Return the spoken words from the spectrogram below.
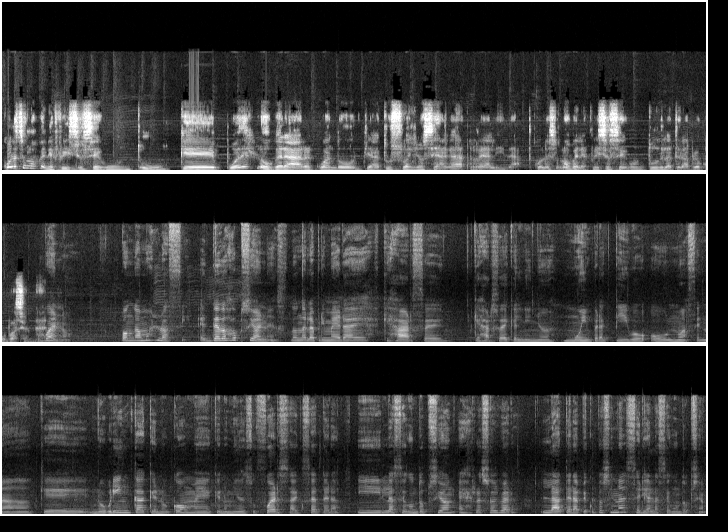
¿Cuáles son los beneficios según tú que puedes lograr cuando ya tu sueño se haga realidad? ¿Cuáles son los beneficios según tú de la terapia ocupacional? Bueno, pongámoslo así, de dos opciones, donde la primera es quejarse, quejarse de que el niño es muy imperactivo o no hace nada, que no brinca, que no come, que no mide su fuerza, etc. Y la segunda opción es resolver. La terapia ocupacional sería la segunda opción,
